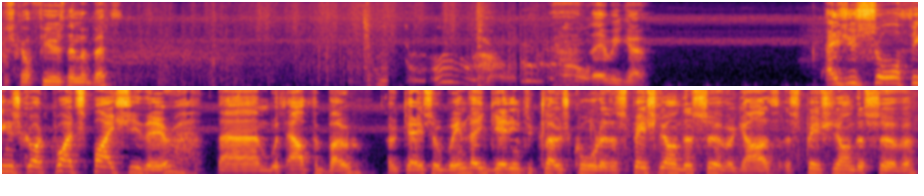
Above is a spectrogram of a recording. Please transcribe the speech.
Just confuse them a bit. There we go. As you saw, things got quite spicy there um, without the bow. Okay, so when they get into close quarters, especially on this server, guys, especially on this server,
